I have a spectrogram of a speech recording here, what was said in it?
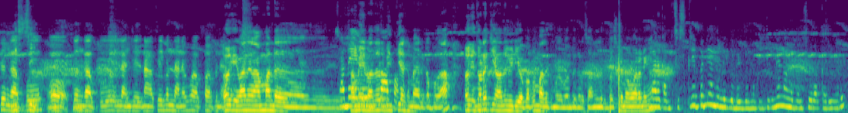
தேங்காய்ப்பு. ஓ தேங்காய்ப்பு எல்லாம் செய்து நாங்கள் செய்வோம் தானே பாப்பினா. ஓகே வந்து அம்மாண்ட சமையல் வந்து ஒரு வித்தியாசமா இருக்க போதா ஓகே தொடர்ச்சியா வந்து வீடியோ பார்ப்போம். அதுக்கு முதல்ல வந்து எங்க சேனலுக்கு பெஸ்ட் டைம் வரணுங்க. மறக்காம சப்ஸ்கிரைப் பண்ணி அந்த லிங்க் பெல் பண்ணி கொடுத்தீங்கன்னா நாங்கள் இப்போ சூறா கறி வரும்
